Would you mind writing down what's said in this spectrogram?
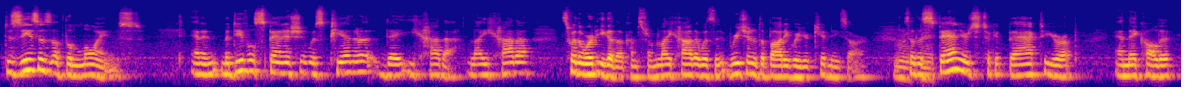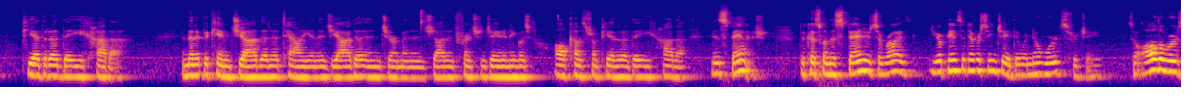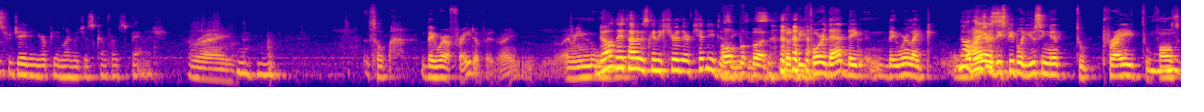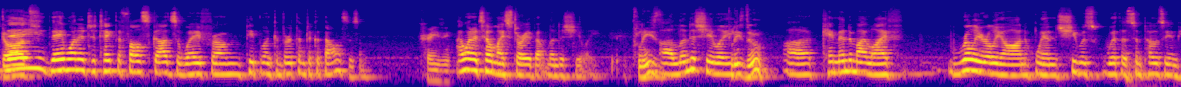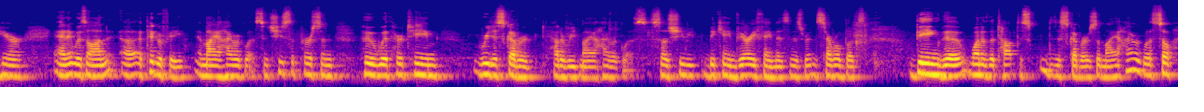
diseases of the loins. And in medieval Spanish, it was piedra de hijada. La hijada, it's where the word hígado comes from. La hijada was the region of the body where your kidneys are. So the Spaniards took it back to Europe and they called it piedra de hijada. And then it became jade in Italian and jade in German and jade in French and jade in English. All comes from piedra de hijada in Spanish. Because when the Spaniards arrived, Europeans had never seen jade. There were no words for jade. So all the words for jade in European languages come from Spanish. right mm-hmm. so they were afraid of it right i mean No, they thought it was going to cure their kidney diseases. oh but but, but before that they they were like No, why they're these people using it to pray to false gods They, they wanted to take the false gods away from people and convert them to Catholicism. Crazy I want to tell my story about Linda Schele. please Uh, Linda Schele please do uh, came into my life really early on when she was with a symposium here, and it was on uh, epigraphy and Maya hieroglyphs. And she's the person who, with her team, rediscovered how to read Maya hieroglyphs. So she became very famous and has written several books, being the one of the top dis- discoverers of Maya hieroglyphs. So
